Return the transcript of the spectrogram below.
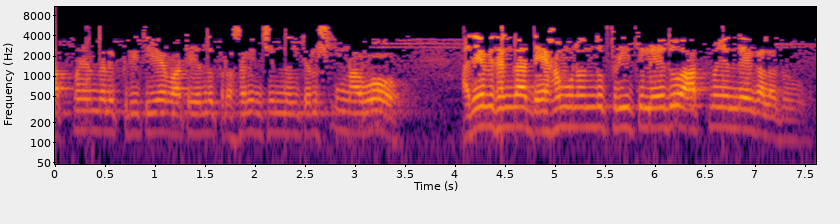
ఆత్మయందలి ప్రీతియే వాటి ఎందు ప్రసరించిందని తెలుసుకున్నావో అదేవిధంగా దేహమునందు ప్రీతి లేదు ఆత్మయందే గలదు.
